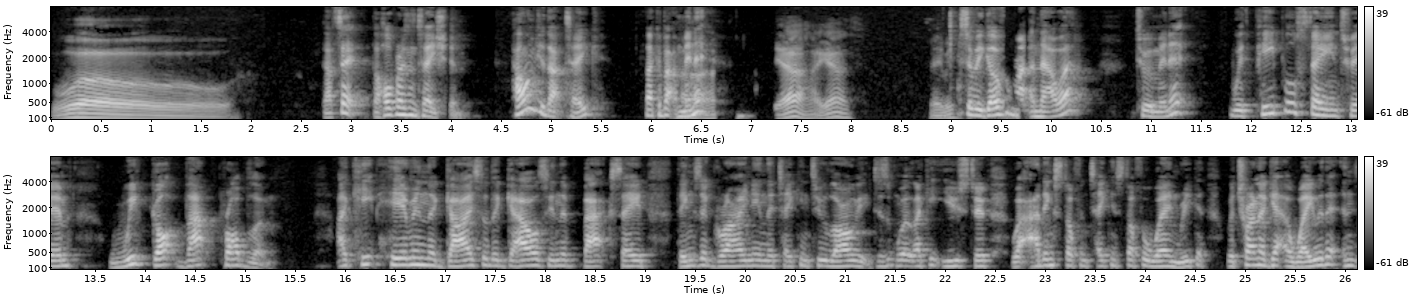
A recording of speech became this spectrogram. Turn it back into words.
Whoa. That's it, the whole presentation. How long did that take? Like about a minute? Uh, yeah, I guess. Maybe. So we go from an hour to a minute with people saying to him, We've got that problem. I keep hearing the guys or the gals in the back saying things are grinding, they're taking too long, it doesn't work like it used to. We're adding stuff and taking stuff away, and re- we're trying to get away with it. And,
